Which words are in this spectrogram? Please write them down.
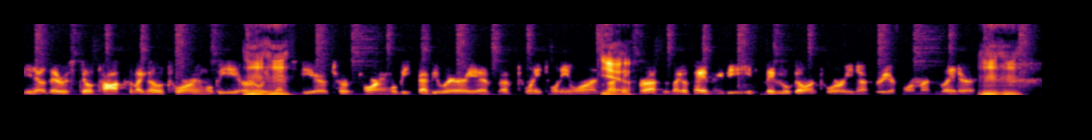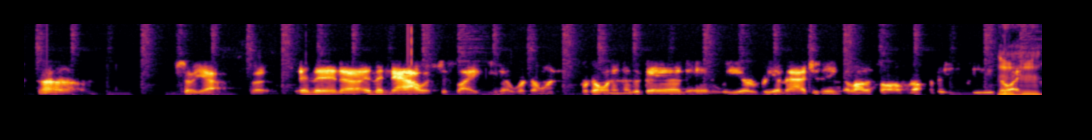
You know, there was still talks of like, oh, touring will be early Mhm. next year. Tour touring will be February of, of 2021. So Yeah. I think for us, it's like, okay, maybe maybe we'll go on tour. You know, three or four months later. Mm-hmm. Um, so yeah, but and then uh, and then now it's just like you know we're going we're going in as a band and we are reimagining a lot of songs off of the EP. So like Mhm.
